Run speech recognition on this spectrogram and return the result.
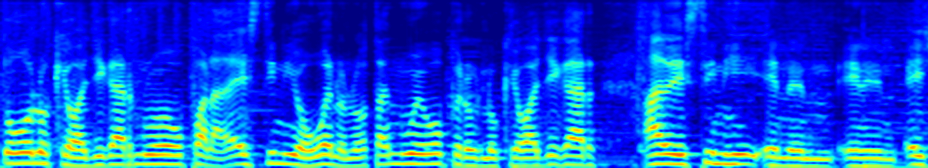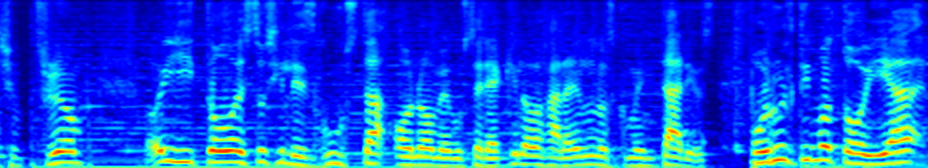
todo lo que va a llegar nuevo para Destiny. O bueno, no tan nuevo, pero lo que va a llegar a Destiny en el, en el Age of Triumph y todo esto si les gusta o no, me gustaría que lo dejaran en los comentarios. Por último, todavía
